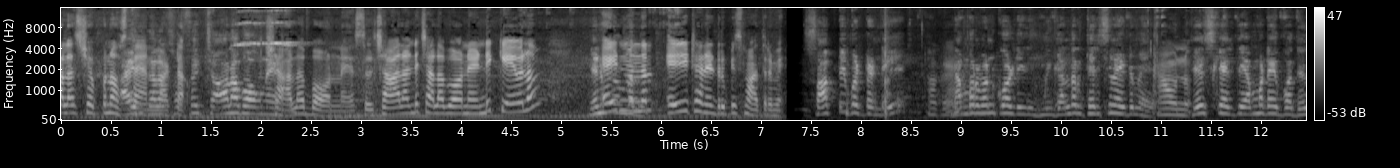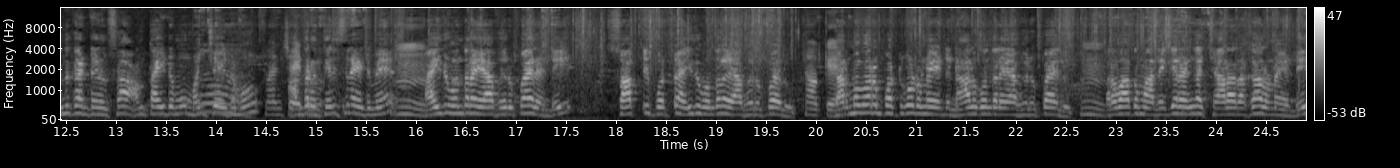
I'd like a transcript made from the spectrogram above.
కలర్స్ చొప్పున వస్తాయి. అనమాట చాలా బాగున్నాయి చాలా బాగున్నాయి అసలు. చాలా అంటే చాలా బాగున్నాయండి. కేవలం ఎయిట్ ఎయిట్ హండ్రెడ్ రూపీస్ మాత్రమే. సాఫ్టీ పట్టండి నంబర్ వన్ క్వాలిటీ మీకు అందరికి తెలిసిన ఐటమే అవును. తీసుకెళ్తే ఎమ్మట అయిపోతుంది ఎందుకంటే తెలుసా అంత ఐటము మంచి ఐటము మంచి అందరికి తెలిసిన ఐటమే ఐదు వందల యాభై రూపాయలండి. సాఫ్టీ పట్టు ఐదు వందల యాభై రూపాయలు. ధర్మవరం పట్టు కూడా ఉన్నాయండి నాలుగు వందల యాభై రూపాయలు. తర్వాత మా దగ్గర ఇంకా చాలా రకాలు ఉన్నాయండి.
